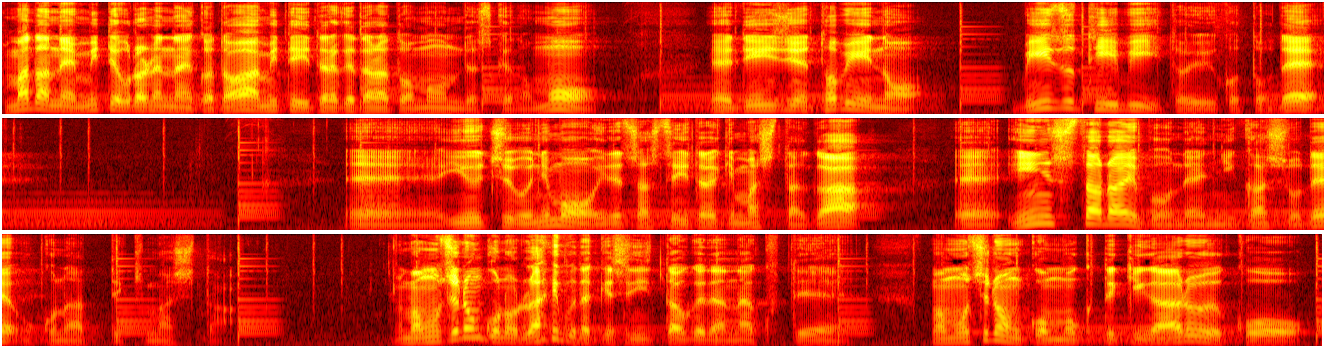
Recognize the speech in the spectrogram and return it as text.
まだね、見ておられない方は見ていただけたらと思うんですけども、え DJ トビーの BeesTV ということで、え YouTube にも入れさせていただきましたが、えインスタライブをね、2箇所で行ってきました。まあ、もちろんこのライブだけしに行ったわけではなくて、まあ、もちろんこう目的がある、こう、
